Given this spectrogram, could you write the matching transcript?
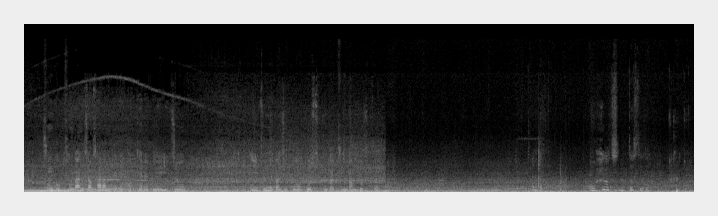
음. 중국 중간지역 사람들이 박해를 피해 이주 이주해가지고 모스크가 중간 모스크야 어 해가 진짜 세다. 그니까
